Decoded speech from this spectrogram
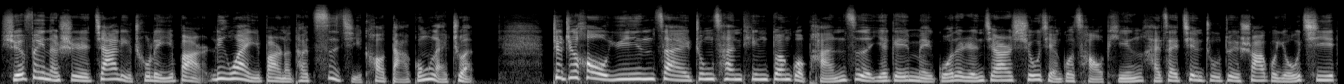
学费呢是家里出了一半，另外一半呢他自己靠打工来赚。这之后，余音在中餐厅端过盘子，也给美国的人家修剪过草坪，还在建筑队刷过油漆，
